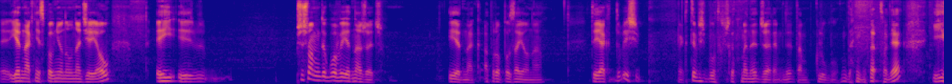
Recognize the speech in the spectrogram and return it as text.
e, jednak niespełnioną nadzieją. I, i przyszła mi do głowy jedna rzecz. Jednak, a propos Zajona. Ty jak gdybyś, jak ty byś był na przykład menedżerem nie, tam klubu, dajmy na to, nie? I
